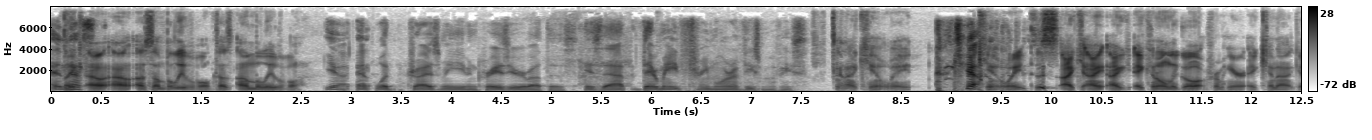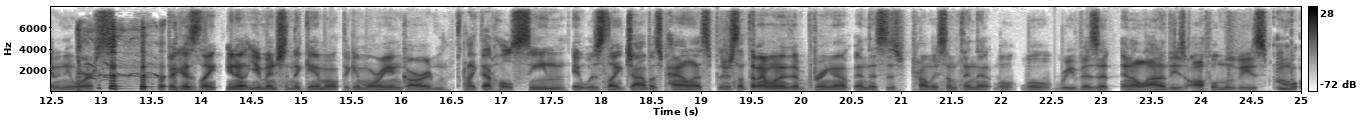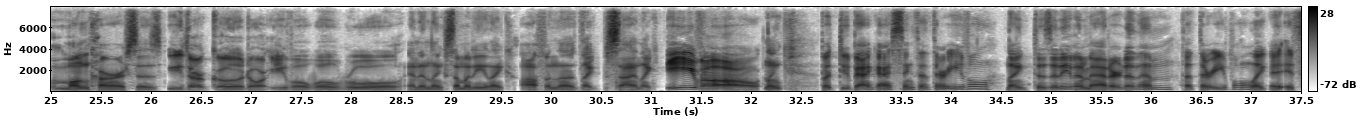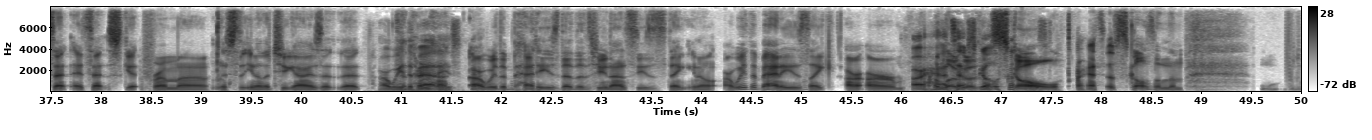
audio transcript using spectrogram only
and Like that's uh, uh, it's unbelievable. That's unbelievable. yeah and what drives me even crazier about this is that they made three more of these movies And I can't wait. yeah. I can't wait to. I, ca- I, I it can only go up from here. It cannot get any worse. because like you know, you mentioned the Gamo the Gamorrean guard, like that whole scene. It was like Jabba's palace. There's something I wanted to bring up, and this is probably something that we'll we'll revisit in a lot of these awful movies. M- Munkar says either good or evil will rule, and then like somebody like off in the like side like evil, like. But do bad guys think that they're evil? Like, does it even matter to them that they're evil? Like, it, it's that it's that skit from uh, it's the you know the two guys that that Are we that the they're not- baddies? are we the baddies? That the two Nazis think you know are we the baddies? Like, our our, Our hats have logo's a skulls. skull. Our hats have skulls on them.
